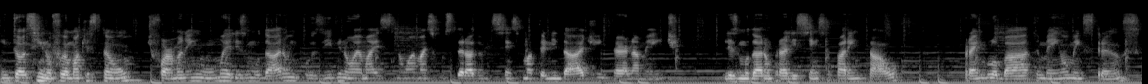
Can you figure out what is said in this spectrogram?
Então, assim, não foi uma questão de forma nenhuma. Eles mudaram, inclusive, não é mais, não é mais considerado licença maternidade internamente. Eles mudaram para licença parental, para englobar também homens trans.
